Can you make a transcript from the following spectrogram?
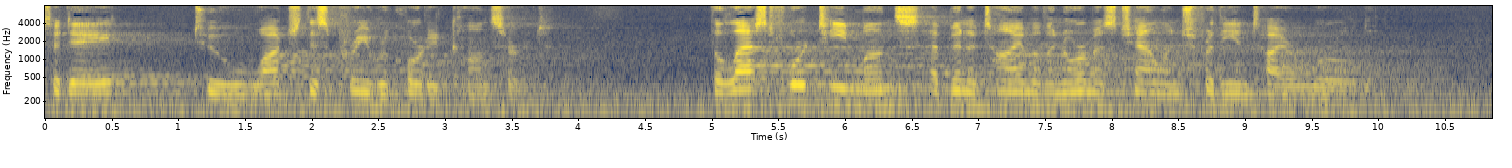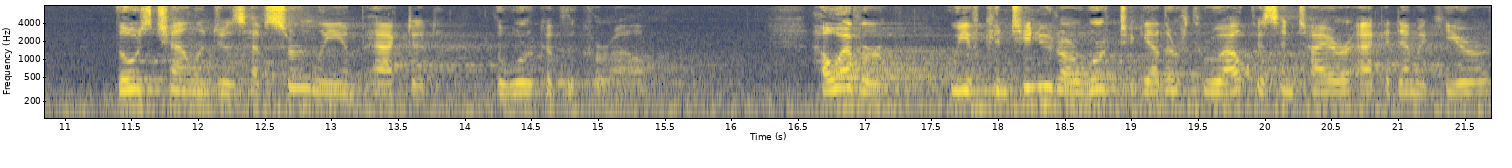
today to watch this pre recorded concert. The last 14 months have been a time of enormous challenge for the entire world. Those challenges have certainly impacted the work of the chorale. However, we have continued our work together throughout this entire academic year,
